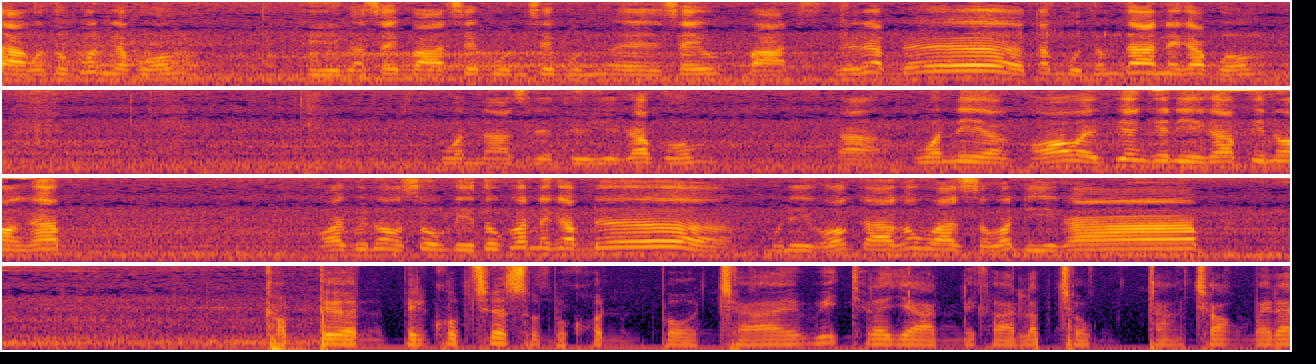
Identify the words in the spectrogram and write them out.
ลาภกันทุกคนครับผม ถือกับใส่บาตรใส่บุญใส่บุญเออใส่บาตเลยครับเด้อทำบุญทำทานนะครับผมวันนาเสด็จถือครับผมวันนี้ขอไว้เพียงแค่นี้ครับพี่น้องครับขอให้พี่น้องโชคดีทุกคนนะครับเด้อวันนี้ขอกล่าวคำว่าสวัสดีครับคำเตือนเป็นความเชื่อส่วนบุคคล โปรดใช้วิจารณญาณในการรับชมทางช่องไม่ได้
